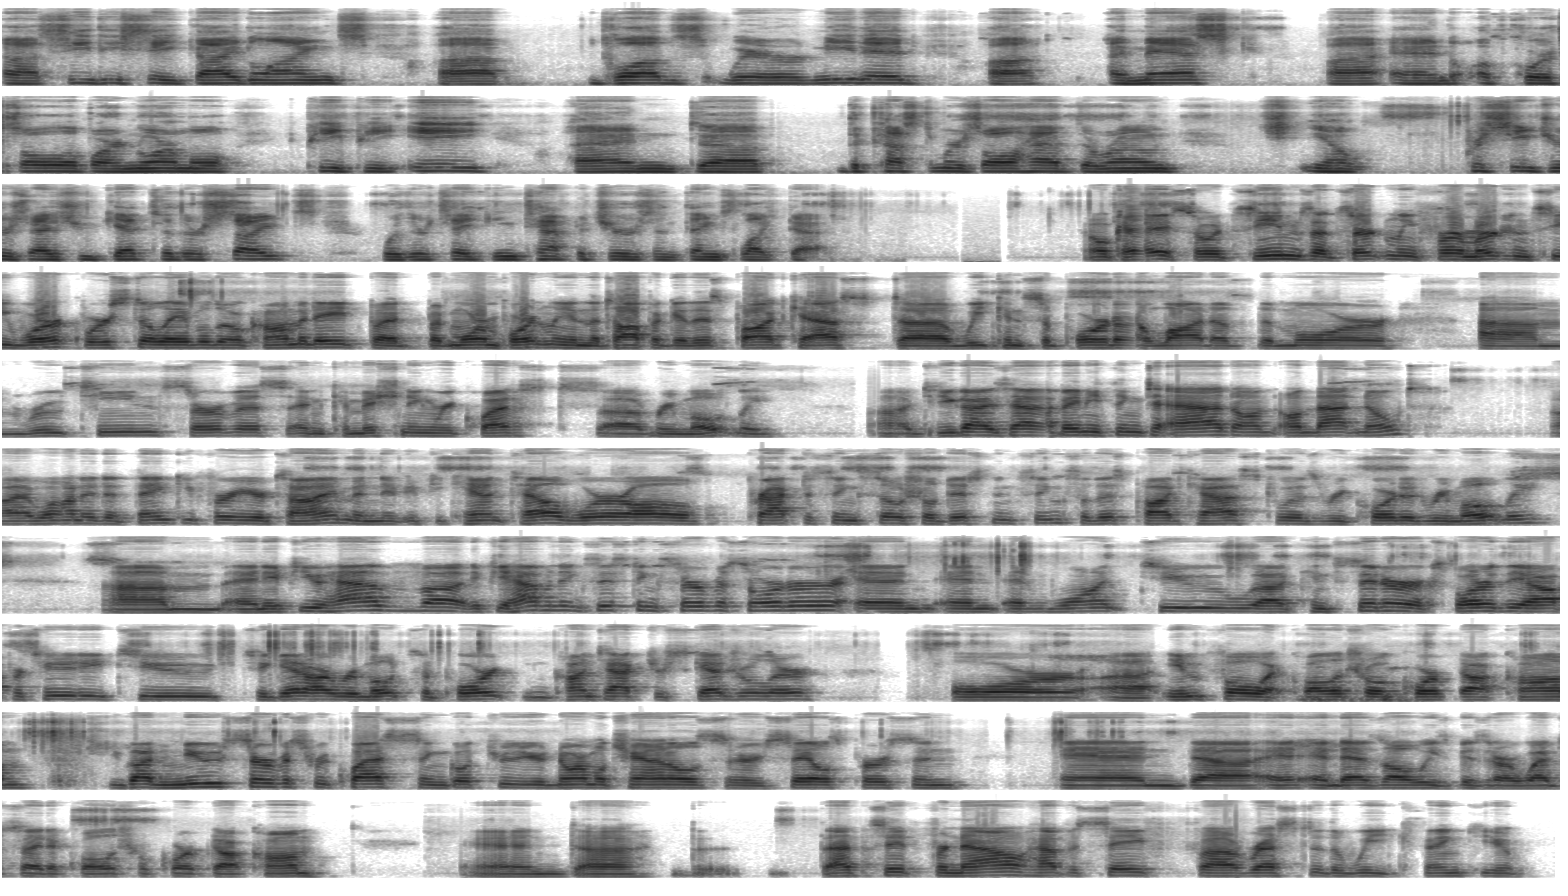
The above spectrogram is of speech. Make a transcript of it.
uh, CDC guidelines, uh, gloves where needed, uh, a mask, uh, and of course, all of our normal PPE. And the customers all have their own, you know, procedures as you get to their sites where they're taking temperatures and things like that. Okay, so it seems that certainly for emergency work, we're still able to accommodate, but but more importantly, in the topic of this podcast, uh, we can support a lot of the more um, routine service and commissioning requests uh, remotely. Uh, do you guys have anything to add on on that note? I wanted to thank you for your time, and if, you can't tell, we're all practicing social distancing, so this podcast was recorded remotely. Um, and if you have uh, if you have an existing service order and and and want to uh, consider explore the opportunity to to get our remote support, you can contact your scheduler or uh, info at qualitrolcorp.com. You've got new service requests and go through your normal channels or salesperson. And, uh, and, and as always, visit our website at qualitrolcorp.com. And uh, th- that's it for now. Have a safe uh, rest of the week. Thank you.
